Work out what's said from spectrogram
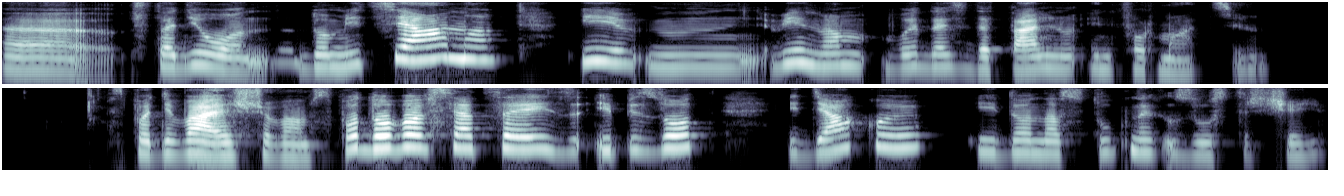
е, стадіон Доміціана, і він вам видасть детальну інформацію. Сподіваюся, що вам сподобався цей епізод, і дякую, і до наступних зустрічей!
